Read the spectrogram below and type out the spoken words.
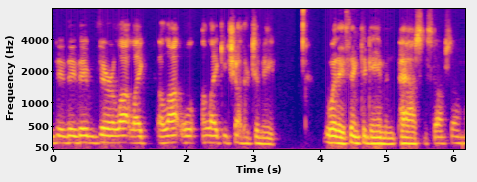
they they they they're a lot like a lot alike each other to me, the way they think the game and pass and stuff. So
